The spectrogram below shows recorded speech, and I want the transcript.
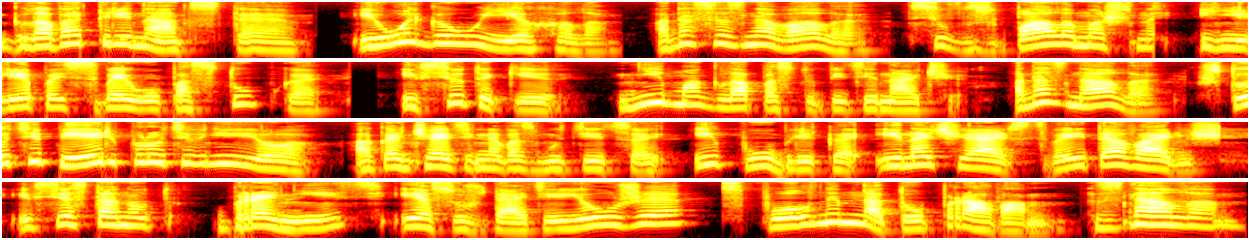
Глава 13. И Ольга уехала. Она сознавала всю взбаломошность и нелепость своего поступка и все-таки не могла поступить иначе. Она знала, что теперь против нее окончательно возмутится и публика, и начальство, и товарищи, и все станут бронить и осуждать ее уже с полным на то правом. Знала,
